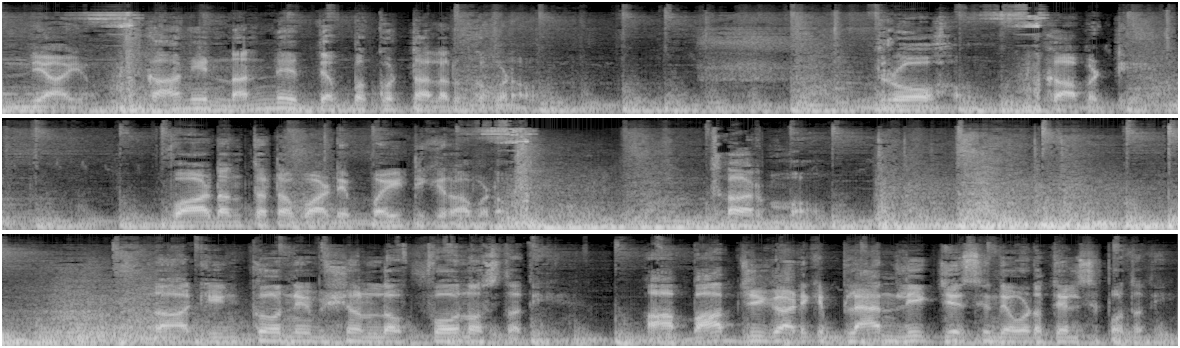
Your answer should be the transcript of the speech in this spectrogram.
న్యాయం. కానీ నన్నే దెబ్బ కొట్టాలనుకోవడం ద్రోహం. కాబట్టి వాడంతట వాడే బయటికి రావడం ధర్మం. నాకింకో నిమిషంలో ఫోన్ వస్తుంది. ఆ బాబ్జీ గాడికి ప్లాన్ లీక్ చేసింది ఎవడో తెలిసిపోతుంది.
